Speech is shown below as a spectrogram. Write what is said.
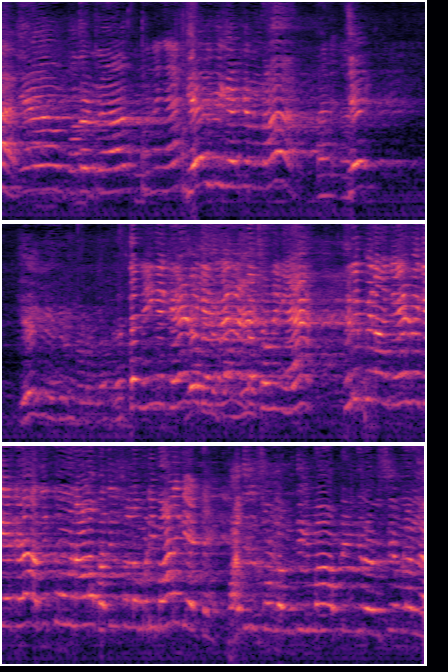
ஏன் கேள்வி கேட்கணும்னா? ஆ. கே- கேள்வி கேட்கணும்னு சொல்லல இதைத்தான் நீங்க கேள்வி கேள்வி கேட்கிறேன்னு கேட்கணும். என்ன சொன்னீங்க? திருப்பி நான் கேள்வி கேட்கிறேன் அதுக்கு உங்களால பதில் சொல்ல முடியுமான்னு கேட்டேன். பதில் சொல்ல முடியுமா அப்படிங்கிற விஷயம் இல்ல.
